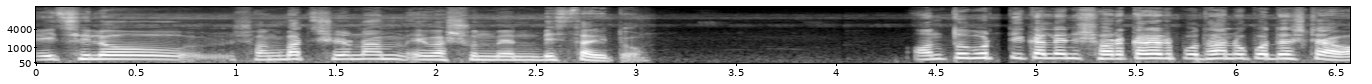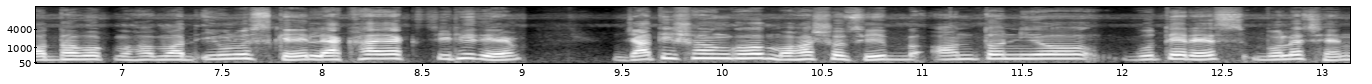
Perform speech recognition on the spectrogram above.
এই ছিল সংবাদ শিরোনাম, এবার শুনবেন বিস্তারিত। অন্তর্বর্তীকালীন সরকারের প্রধান উপদেষ্টা অধ্যাপক মোহাম্মদ ইউনুসকে লেখা এক চিঠিতে জাতিসংঘ মহাসচিব অন্তনিও গুতেরেস বলেছেন,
